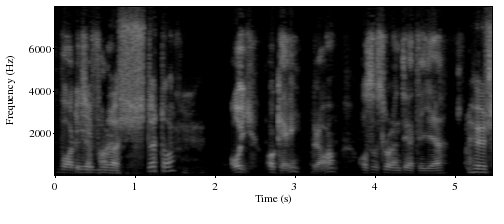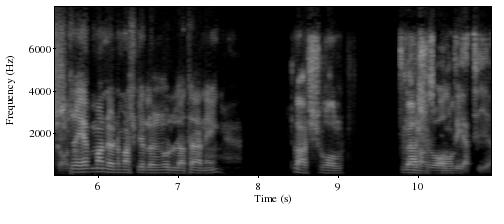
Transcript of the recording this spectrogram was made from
Var du I träffar. bröstet då? Oj, okej, bra. Och så slår du en T10. Hur skrev man nu när man skulle rulla tärning? Flash roll. Flash roll Mellanslag. D10.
